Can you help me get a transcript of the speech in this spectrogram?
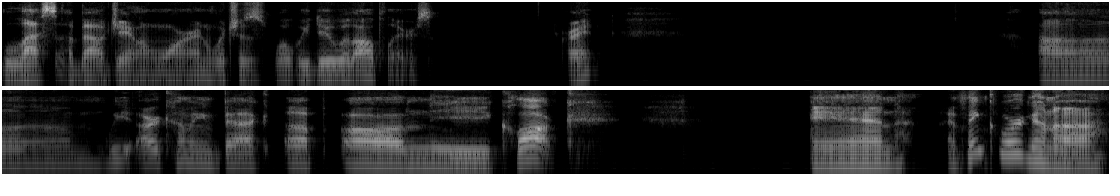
less about Jalen Warren, which is what we do with all players, right? Um, we are coming back up on the clock, and I think we're gonna,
